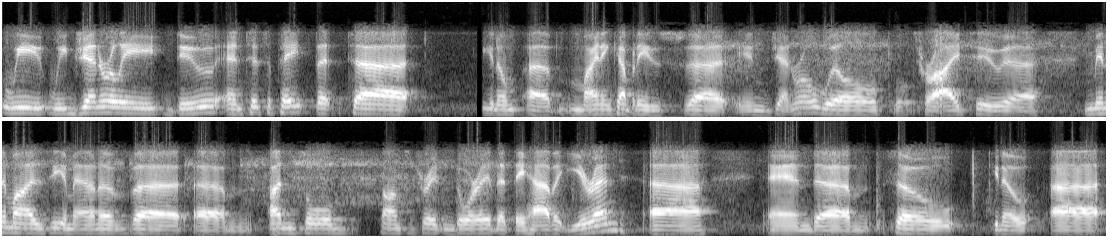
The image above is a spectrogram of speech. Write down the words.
we we generally do anticipate that you know, mining companies in general will try to minimize the amount of um, unsold concentrate and doré that they have at year-end. Um, uh,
